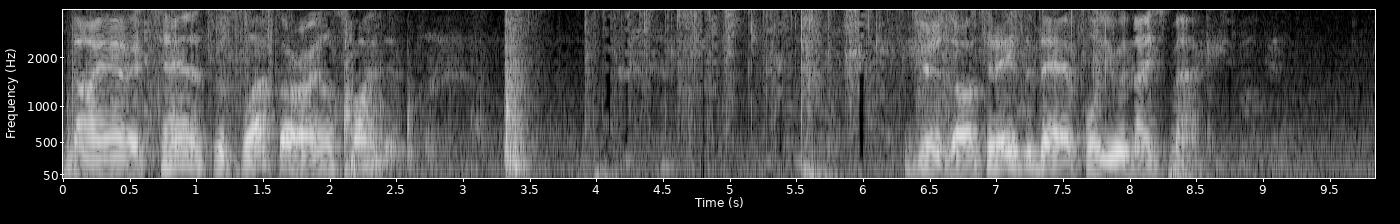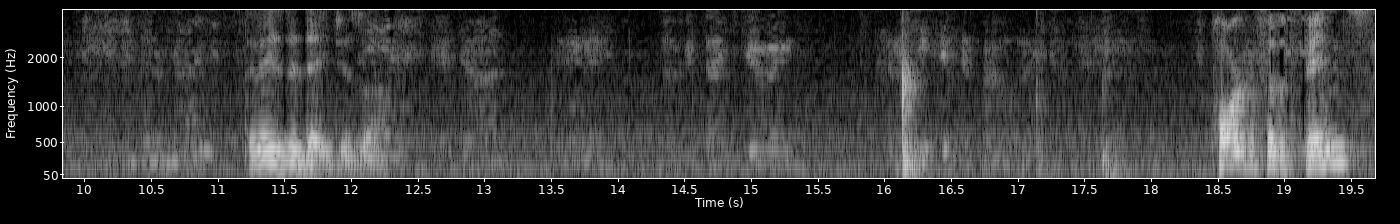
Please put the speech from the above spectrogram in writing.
Nine out of ten. That's what's left. All right, let's find it. Jizzo, uh, today's the day I pull you a nice Mac. Today's the day, Jizzo. Parker for the Fins,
